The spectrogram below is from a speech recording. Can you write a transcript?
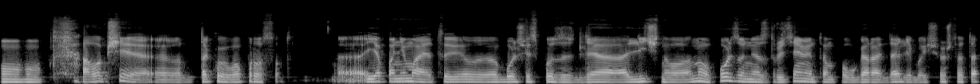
Угу. А вообще, э, такой вопрос вот. Э, я понимаю, ты э, больше используешь для личного ну, пользования, с друзьями там поугарать, да, либо еще что-то.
